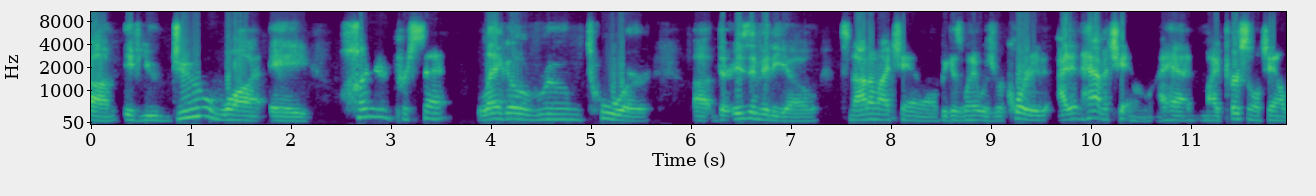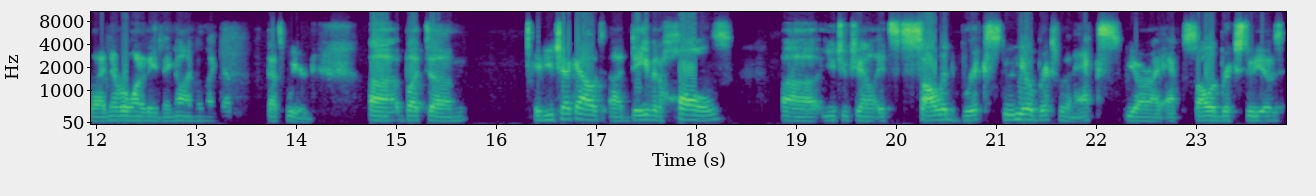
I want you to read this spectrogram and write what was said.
Um, if you do want a hundred percent Lego room tour, uh, there is a video. It's not on my channel because when it was recorded, I didn't have a channel. I had my personal channel that I never wanted anything on. I'm like, that, that's weird. Uh, but um, if you check out uh, David Hall's uh, YouTube channel, it's Solid Brix Studio, bricks with an X, B R I X, Solid Brix Studios.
